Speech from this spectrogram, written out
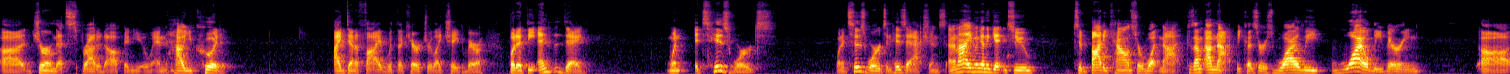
uh, germ that's sprouted up in you, and how you could identify with a character like Che Guevara. But at the end of the day, when it's his words, when it's his words and his actions, and I'm not even going to get into to body counts or whatnot because I'm, I'm not because there's wildly wildly varying uh,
